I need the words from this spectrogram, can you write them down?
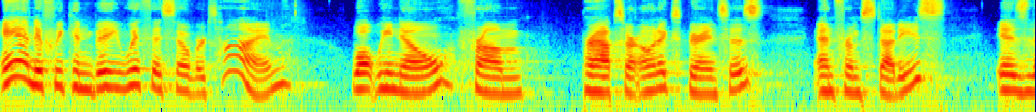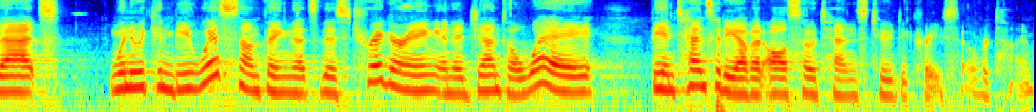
And if we can be with this over time, what we know from perhaps our own experiences and from studies is that when we can be with something that's this triggering in a gentle way, the intensity of it also tends to decrease over time.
